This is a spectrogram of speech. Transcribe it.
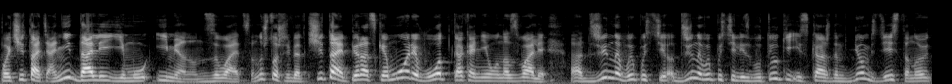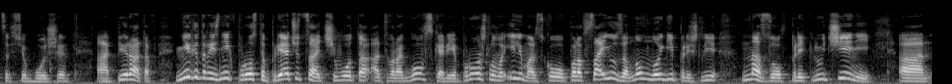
почитать. Они дали ему имя, оно называется. Ну что ж, ребят, читаем «Пиратское море», вот как они его назвали. А, Джина, выпусти... Джина выпустили из бутылки, и с каждым днем здесь становится все больше а, пиратов. Некоторые из них просто прячутся от чего-то, от врагов, скорее прошлого или морского профсоюза, но многие пришли на зов приключений. А,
